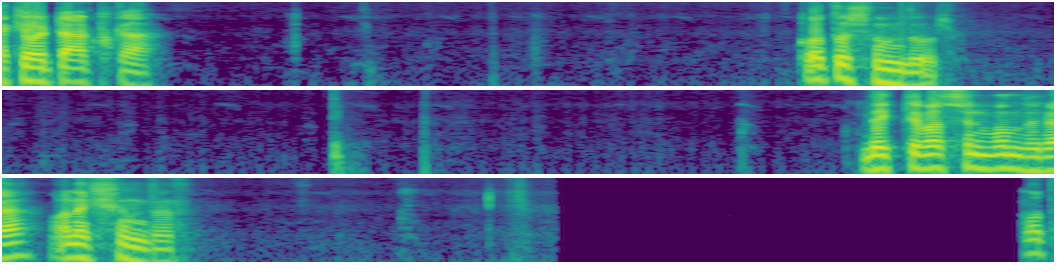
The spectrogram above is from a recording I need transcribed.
একেবারে টাটকা। কত সুন্দর। দেখতে পাচ্ছেন বন্ধুরা, অনেক সুন্দর। কত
